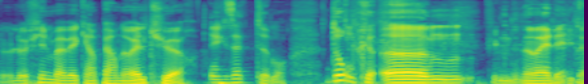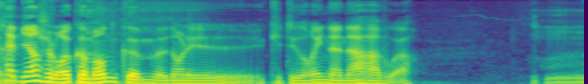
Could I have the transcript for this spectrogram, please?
le- le film avec un Père Noël tueur. Exactement. Donc, euh, Film de Noël, évidemment. Très bien, je le recommande comme dans les catégories nanar à voir. Mhm.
